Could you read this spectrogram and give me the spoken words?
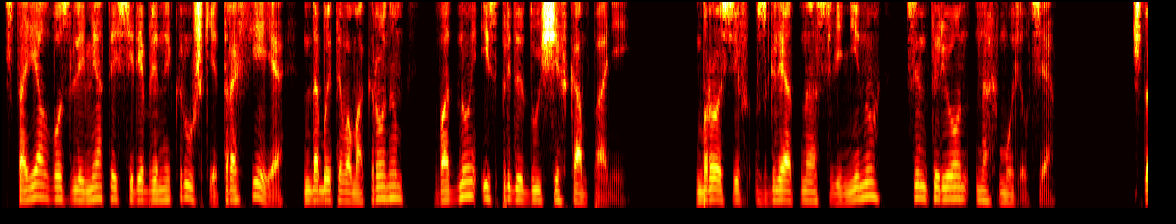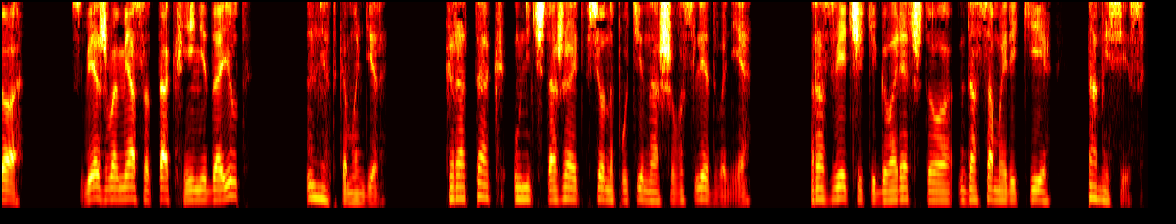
стоял возле мятой серебряной кружки, трофея, добытого Макроном в одной из предыдущих кампаний. Бросив взгляд на свинину, Центурион нахмурился. «Что, свежего мяса так и не дают?» «Нет, командир. Каратак уничтожает все на пути нашего следования, Разведчики говорят, что до самой реки Тамесис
